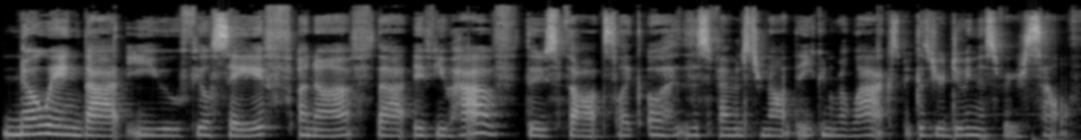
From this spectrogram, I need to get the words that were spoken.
Knowing that you feel safe enough that if you have these thoughts, like, oh, is this feminist or not, that you can relax because you're doing this for yourself.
